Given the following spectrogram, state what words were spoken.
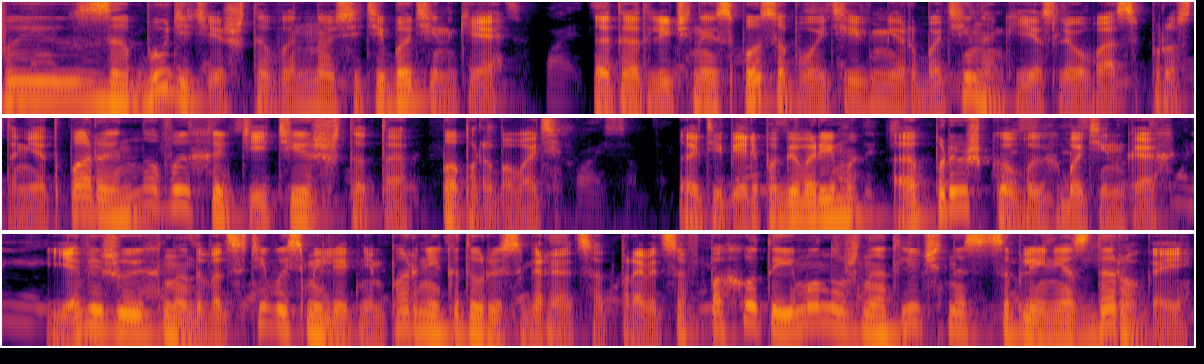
вы забудете, что вы носите ботинки. Это отличный способ войти в мир ботинок, если у вас просто нет пары, но вы хотите что-то попробовать. А теперь поговорим о прыжковых ботинках. Я вижу их на 28-летнем парне, который собирается отправиться в поход, и ему нужно отличное сцепление с дорогой.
